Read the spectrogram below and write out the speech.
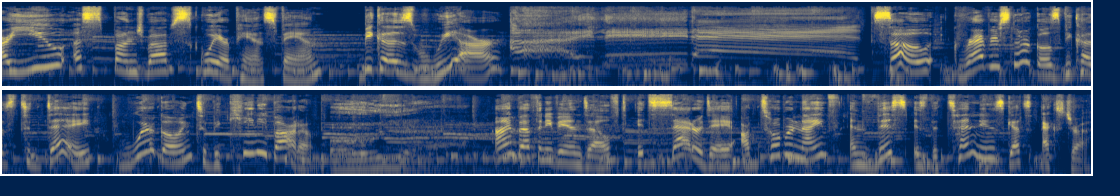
Are you a SpongeBob SquarePants fan? Because we are. I need it! So grab your snorkels because today we're going to Bikini Bottom. Oh, yeah. I'm Bethany Van Delft. It's Saturday, October 9th, and this is the 10 News Gets Extra.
